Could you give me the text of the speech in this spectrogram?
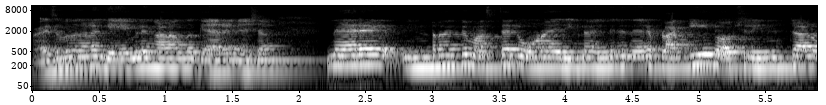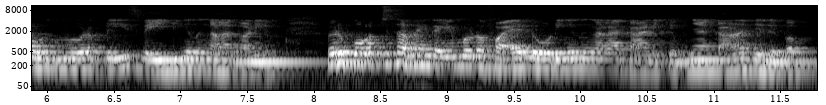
അതേസമയം നിങ്ങൾ ഗെയിമിലും കാണാൻ ഒന്ന് കയറിയതിന് ശേഷം നേരെ ഇന്റർനെറ്റ് മസ്റ്റായിട്ട് ഓൺ ആയിരിക്കണം. എന്നിട്ട് നേരെ പ്ലഗിന്റെ ഓപ്ഷൻ ഇൻസ്റ്റാൾ കൊടുക്കുമ്പോൾ ഇവിടെ പ്ലീസ് വെയിറ്റിംഗ് എന്ന് കാണാൻ കാണിക്കും. ഒരു കുറച്ച് സമയം കഴിയുമ്പോൾ ഇവിടെ ഫയൽ ലോഡിംഗ് എന്ന് കാണാൻ കാണിക്കും. ഞാൻ കാണിച്ചത് ഇപ്പം.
